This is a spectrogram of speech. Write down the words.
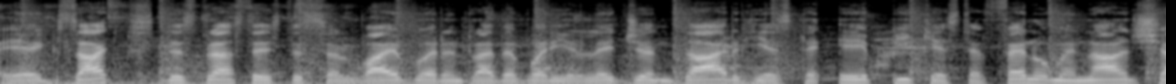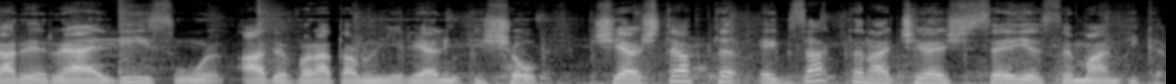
Exact, despre asta este Survivor, într-adevăr e legendar, este epic, este fenomenal și are realismul adevărat al unui reality show și așteaptă exact în aceeași serie semantică.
